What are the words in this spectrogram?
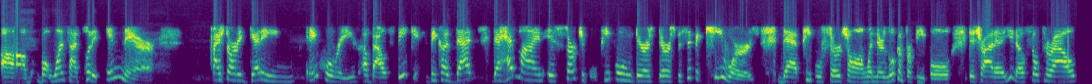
Um, but once I put it in there, I started getting inquiries about speaking because that the headline is searchable. People there's there are specific keywords that people search on when they're looking for people to try to, you know, filter out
